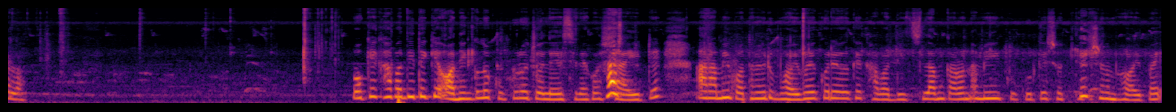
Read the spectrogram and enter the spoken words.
এলো। ওকে খাবার দিতে গিয়ে অনেকগুলো কুকুরও চলে এসেছে দেখো সাইডে। আর আমি প্রথমে একটু ভয় ভয় করে ওকে খাবার দিচ্ছিলাম কারণ আমি কুকুরকে সত্যি ভীষণ ভয় পাই।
